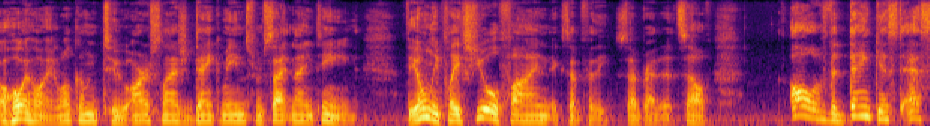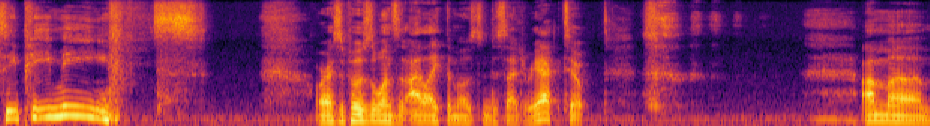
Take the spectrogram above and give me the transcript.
Ahoy hoy and welcome to r slash dank memes from Site 19. The only place you'll find, except for the subreddit itself, all of the dankest SCP memes. or I suppose the ones that I like the most and decide to react to. I'm, uh,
